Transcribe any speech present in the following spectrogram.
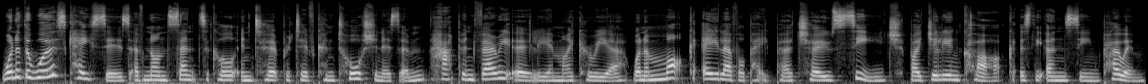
One of the worst cases of nonsensical interpretive contortionism happened very early in my career when a mock A level paper chose Siege by Gillian Clarke as the unseen poem.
